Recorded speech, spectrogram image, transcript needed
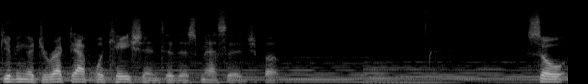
giving a direct application to this message, but so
